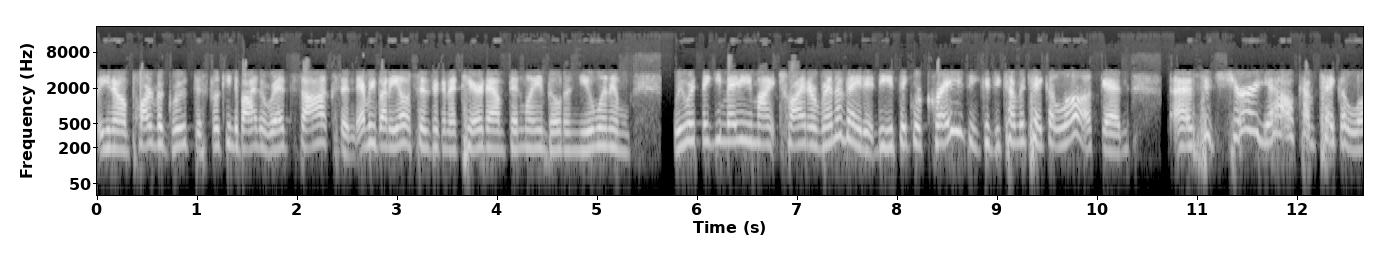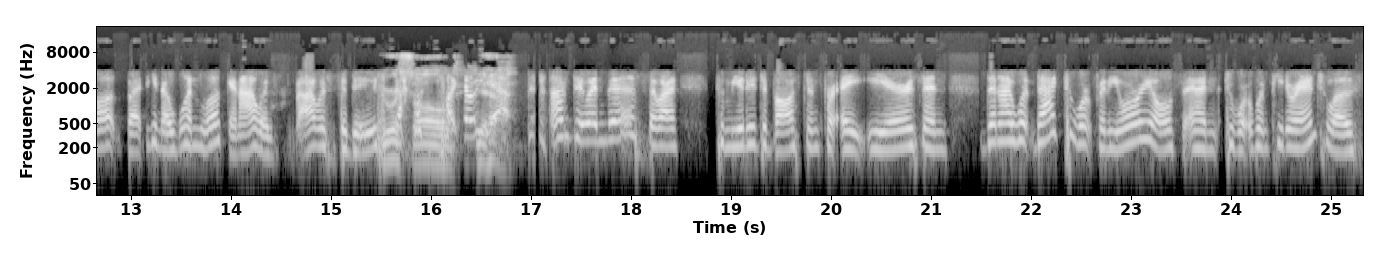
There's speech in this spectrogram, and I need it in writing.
you know, part of a group that's looking to buy the Red Sox, and everybody else says they're going to tear down Fenway and build a new one, and we were thinking maybe you might try to renovate it. Do you think we're crazy? Could you come and take a look?" And I said, "Sure, yeah, I'll come take a look." But you know, one look, and I was I was seduced. You were sold. like, oh yeah. yeah, I'm doing this. So I commuted to Boston for eight years and then I went back to work for the Orioles and to work when Peter Angelos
